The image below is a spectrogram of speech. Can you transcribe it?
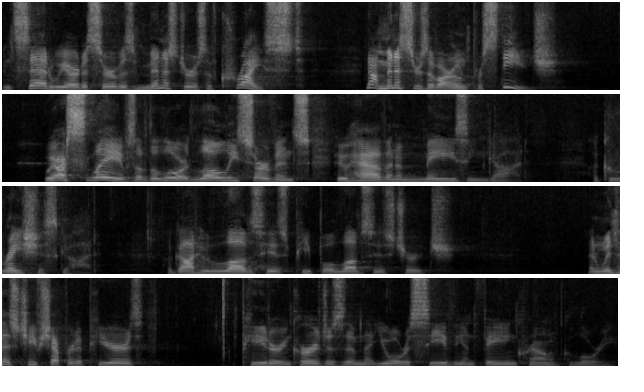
Instead, we are to serve as ministers of Christ not ministers of our own prestige. We are slaves of the Lord, lowly servants who have an amazing God, a gracious God, a God who loves his people, loves his church. And when this chief shepherd appears, Peter encourages them that you will receive the unfading crown of glory.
